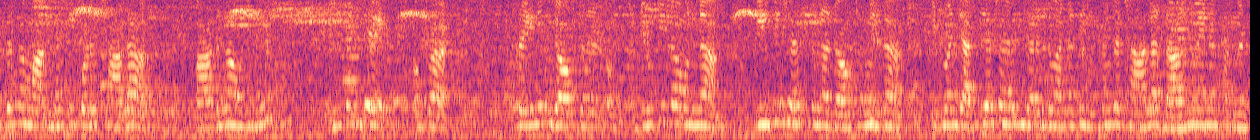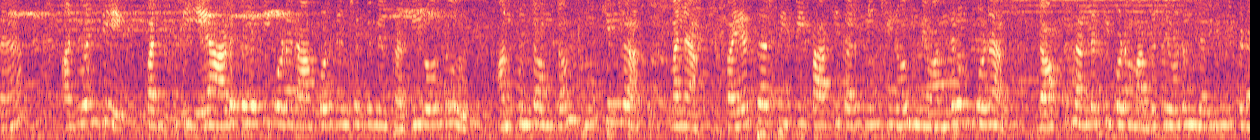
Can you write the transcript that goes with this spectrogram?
నిజంగా మా అందరికీ కూడా చాలా బాధగా ఉంది. ఎందుకంటే ఒక ట్రైనింగ్ డాక్టర్ డ్యూటీలో ఉన్న పీజీ చేస్తున్న డాక్టర్ మీద ఇటువంటి అత్యాచారం జరగడం అన్నది నిజంగా చాలా దారుణమైన సంఘటన. అటువంటి పరిస్థితి ఏ ఆడపిల్లకి కూడా రాకూడదని చెప్పి మేము ప్రతిరోజు అనుకుంటూ ఉంటాం. ముఖ్యంగా మన వైఎస్ఆర్సీపీ పార్టీ తరఫు నుంచి ఈరోజు మేమందరం కూడా డాక్టర్లందరికీ కూడా మద్దతు ఇవ్వడం జరిగింది. ఇక్కడ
